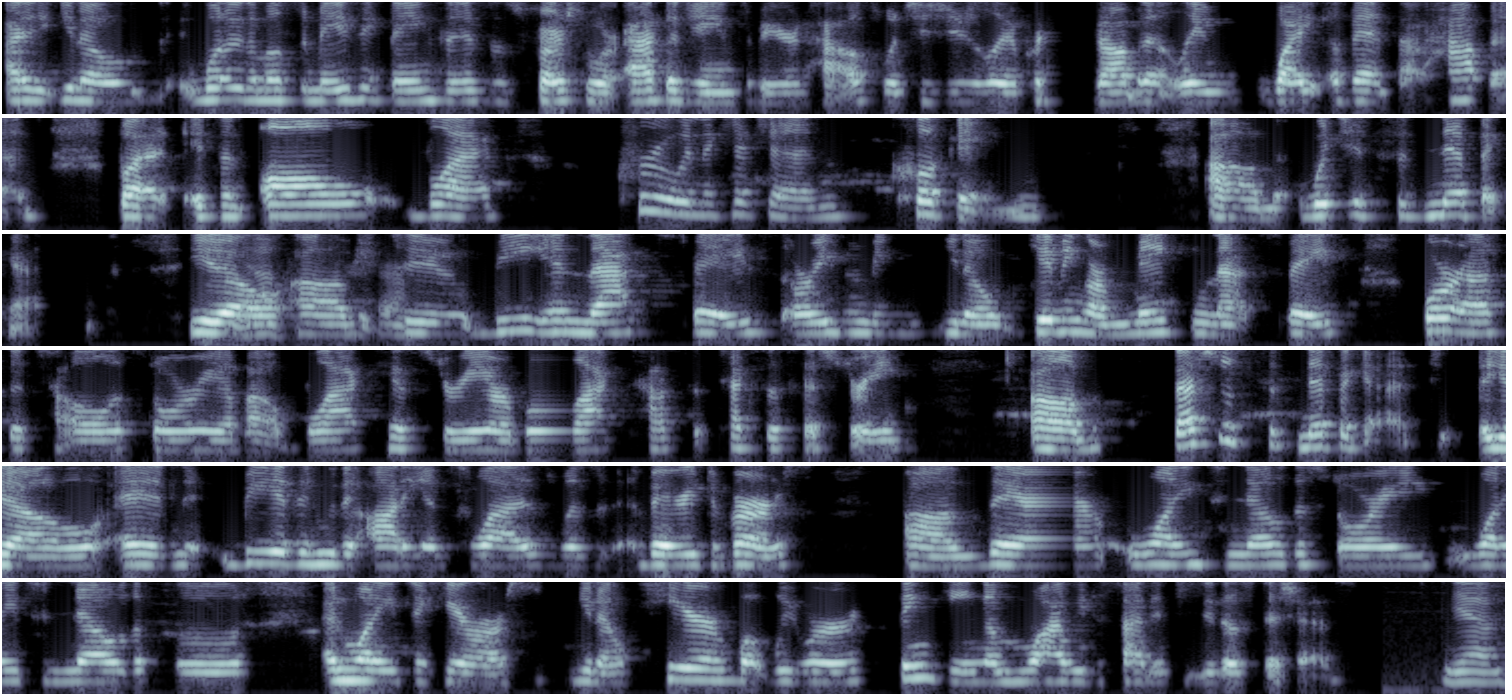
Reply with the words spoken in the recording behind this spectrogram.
I, you know, one of the most amazing things is, is first we're at the James Beard House, which is usually a predominantly white event that happens, but it's an all black crew in the kitchen cooking, um, which is significant you know yeah, um, sure. to be in that space or even be you know giving or making that space for us to tell a story about black history or black texas history um, that's just significant you know and be it who the audience was was very diverse uh, there wanting to know the story wanting to know the food and wanting to hear our you know hear what we were thinking and why we decided to do those dishes yeah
